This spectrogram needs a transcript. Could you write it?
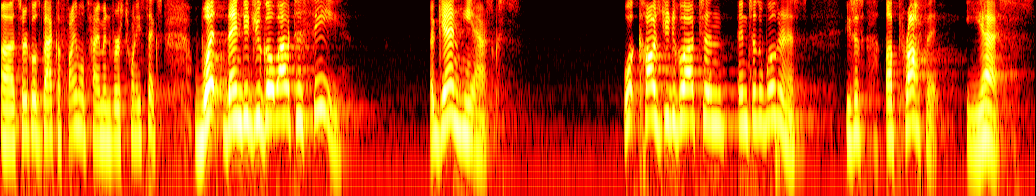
uh, circles back a final time in verse 26. What then did you go out to see? Again, he asks. What caused you to go out to, into the wilderness? He says, A prophet. Yes.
